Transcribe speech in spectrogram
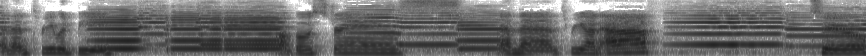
And then three would be on both strings. And then three on F. Two,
